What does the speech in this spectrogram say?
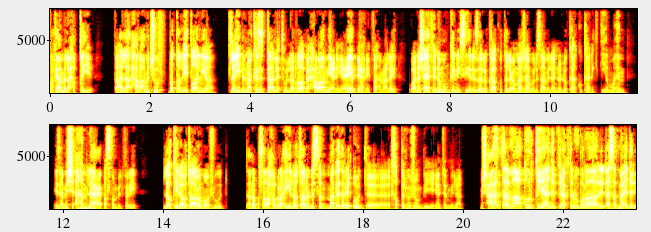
بكامل احقيه فهلأ حرام تشوف بطل إيطاليا تلاقيه بالمركز الثالث ولا الرابع. حرام يعني عيب يعني فاهم علي؟ وأنا شايف إنه ممكن يصير إذا لوكاكو طلع وما جابوا الأسامي لأنه لوكاكو كان كتير مهم. إذا مش أهم لاعب أصلا بالفريق. لوكي لوتارو موجود أنا بصراحة برأيي لوتارو لسه ما بيقدر يقود آه، خط الهجوم بإنتر ميلان. مش حاسس. حتى لما أعطوه القيادة في أكثر من مباراة للأسف ما قدر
